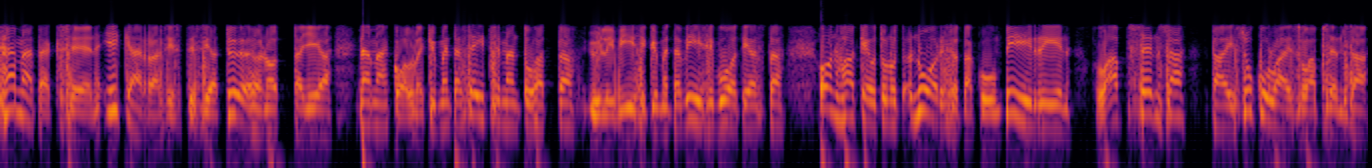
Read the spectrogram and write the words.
Hämätäkseen ikärasistisia työhönottajia nämä 37 000 yli 55-vuotiasta on hakeutunut nuorisotakuun piiriin lapsensa tai sukulaislapsensa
